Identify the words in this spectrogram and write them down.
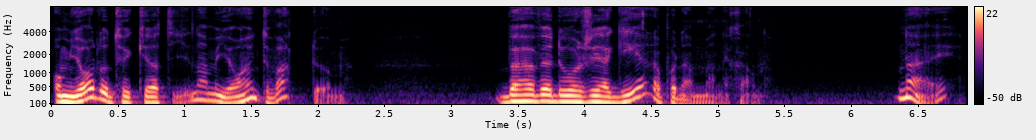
Om jag då tycker att nej men jag har inte varit dum. Behöver jag då reagera på den människan? Nej.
